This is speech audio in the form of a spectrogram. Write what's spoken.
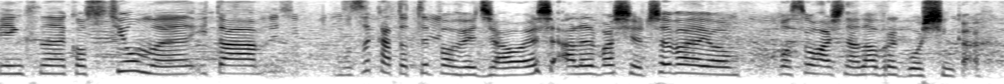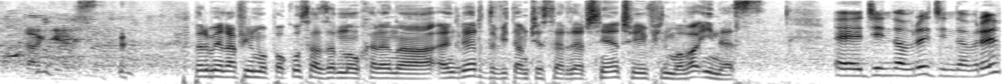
piękne kostiumy i ta muzyka to Ty powiedziałeś, ale właśnie trzeba ją posłuchać na dobrych głośnikach. Tak jest. Premiera filmu Pokusa, ze mną Helena Englert, witam Cię serdecznie, czyli filmowa Ines. E, Dzień dobry, dzień dobry.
